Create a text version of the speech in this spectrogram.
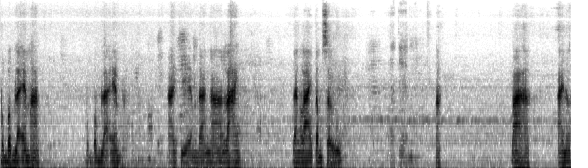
Bùm bùm là em hả anh? Bùm bùm là em. Hai chị em đang uh, like đang like tâm sự. Chị em. Ba hả? Ai nữa?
